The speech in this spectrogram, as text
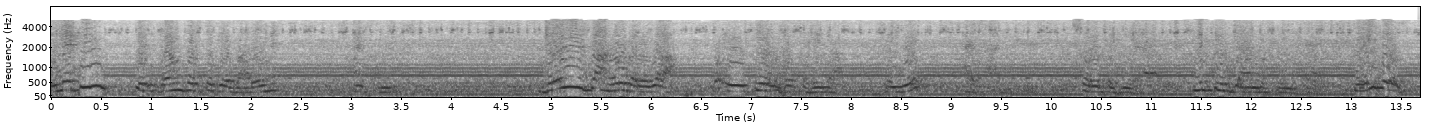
लेकिन इस ब्रह्म तत्व के बारे में नहीं जो भी इसका अनुभव करेगा तो एक ही अनुभव कहेगा तो ये ऐसा नहीं स्वरूप ही है। नित्य ज्ञान रूप है। यही बोल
